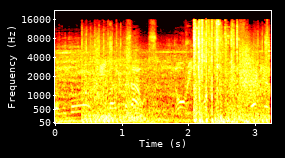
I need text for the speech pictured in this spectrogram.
Fucking door. HQ is ours. No reinforcements. Back in.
